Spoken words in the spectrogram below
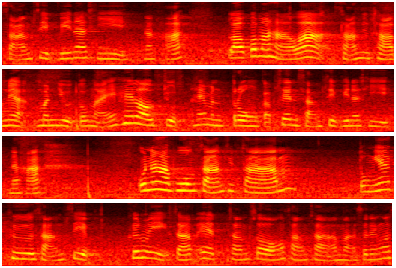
30 วินาทีนะคะ เราก็มาหาว่า 33 เนี่ย มันอยู่ตรงไหนให้เราจุดให้มันตรงกับเส้น 30 วินาทีนะคะ อุณหภูมิ 33 ตรงเนี้ยคือ 30 ขึ้นมาอีก 31 32 33อะแสดงว่า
